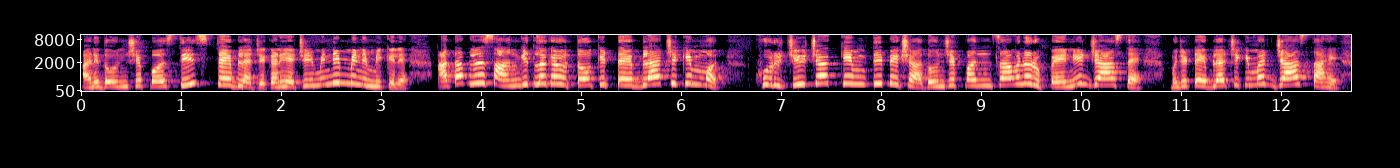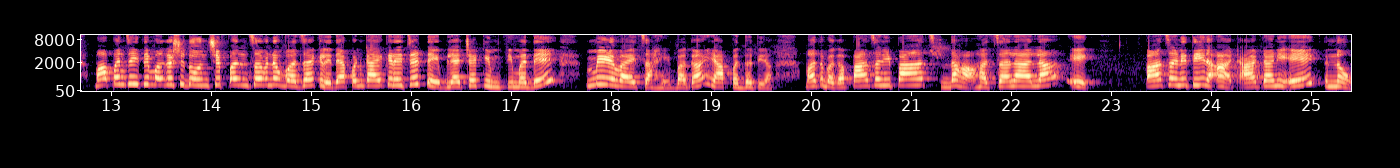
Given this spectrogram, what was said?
आणि दोनशे पस्तीस टेबलाचे. कारण याची मी निम्मी निम्मी केली आता आपल्याला सांगितलं काय होतं की टेबलाची किंमत खुर्चीच्या किमतीपेक्षा दोनशे पंचावन्न रुपयांनी जास्त आहे. म्हणजे टेबलाची किंमत जास्त आहे. मग आपण जे इथे मगाशी दोनशे पंचावन्न वजा केले ते आपण काय करायचं? टेबलाच्या किमतीमध्ये मिळवायचं आहे. बघा या पद्धतीनं. मग आता बघा पाच आणि पाच दहा. हाताला आला एक. पाच आणि तीन आठ. आठ आणि एक नऊ.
